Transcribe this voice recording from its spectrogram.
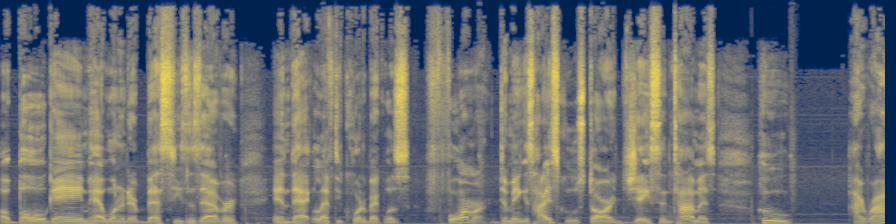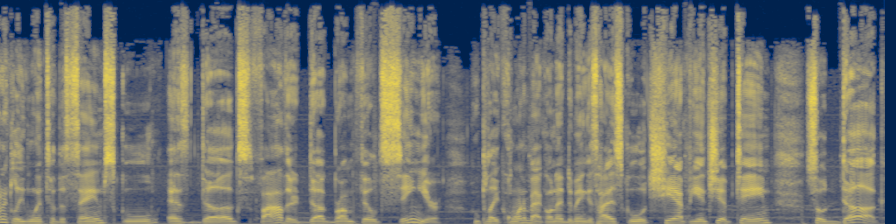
a bowl game, had one of their best seasons ever, and that lefty quarterback was former Dominguez High School star Jason Thomas, who ironically went to the same school as Doug's father, Doug Brumfield Sr., who played cornerback on that Dominguez High School championship team. So Doug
